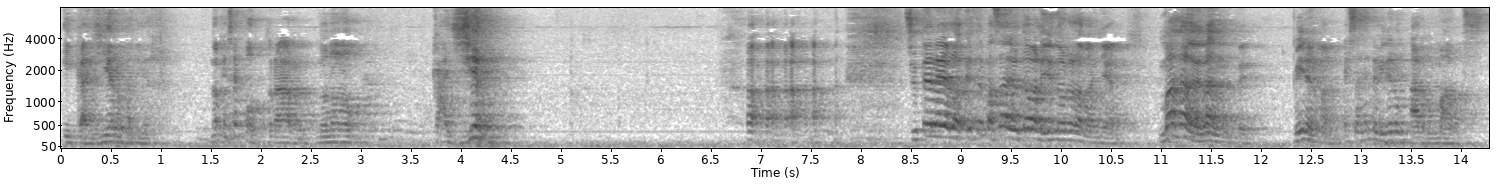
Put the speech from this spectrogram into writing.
y cayeron a tierra. No que se postraron, no, no, no, cayeron. si usted lee este pasaje, yo estaba leyendo ahora en la mañana. Más adelante, miren hermano, esa gente vinieron armadas,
